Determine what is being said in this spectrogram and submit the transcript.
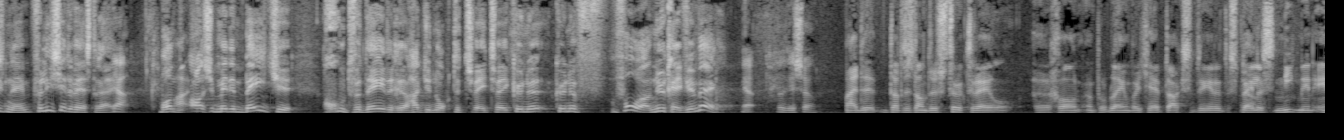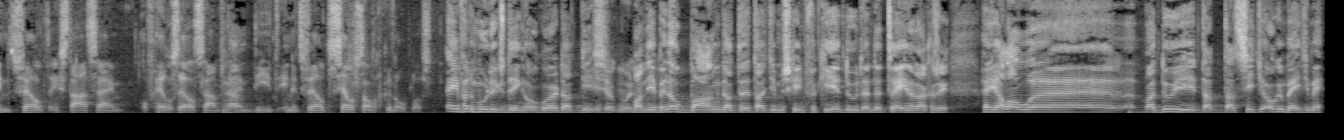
beslissing neemt, verlies je de wedstrijd. Ja. Want Maar- als je met een beetje goed verdedigen, had je nog de 2-2 kunnen, kunnen volhouden. Nu geef je hem weg. Ja, dat is zo. Maar de, dat is dan dus structureel eh, gewoon een probleem wat je hebt te accepteren. De spelers niet meer in het veld in staat zijn, of heel zeldzaam zijn, die het in het veld zelfstandig kunnen oplossen. Een van de moeilijkste dingen ook hoor, dat niet. Is ook moeilijk. Want je bent ook bang dat, eh, dat je misschien verkeerd doet en de trainer dan gezegd: hé hey, hallo, eh, wat doe je? Dat, dat zit je ook een beetje mee.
